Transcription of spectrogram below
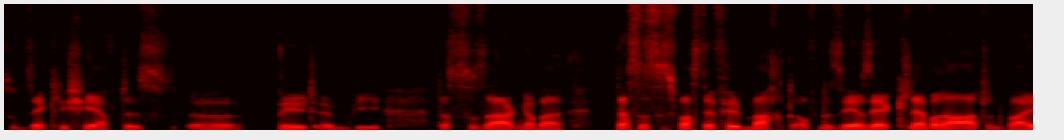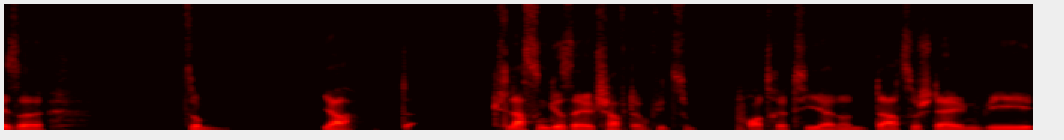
so ein sehr klischeehaftes äh, Bild irgendwie, das zu sagen, aber das ist es, was der Film macht, auf eine sehr, sehr clevere Art und Weise, so, ja, Klassengesellschaft irgendwie zu porträtieren und darzustellen, wie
